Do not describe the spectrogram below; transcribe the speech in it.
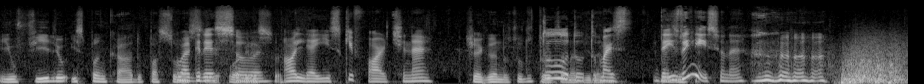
E o filho espancado passou O a ser agressor. o agressor. Olha isso, que forte, né? Chegando tudo torto na Tudo, vida, né? mas desde Mas o início, né?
